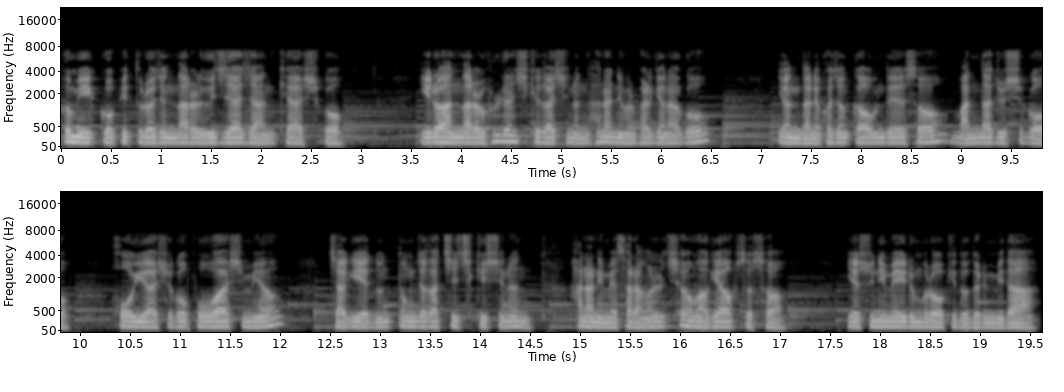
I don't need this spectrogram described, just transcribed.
흠이 있고 비뚤어진 나를 의지하지 않게 하시고 이러한 나를 훈련시켜 가시는 하나님을 발견하고 연단의 과정 가운데에서 만나 주시고 호위하시고 보호하시며 자기의 눈동자같이 지키시는 하나님의 사랑을 체험하게 하옵소서 예수님의 이름으로 기도드립니다.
